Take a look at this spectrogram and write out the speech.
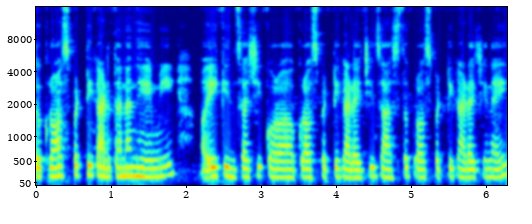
तर क्रॉस पट्टी काढताना नेहमी एक इंचाची क्रॉ क्रॉस पट्टी काढायची. जास्त क्रॉस पट्टी काढायची नाही.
